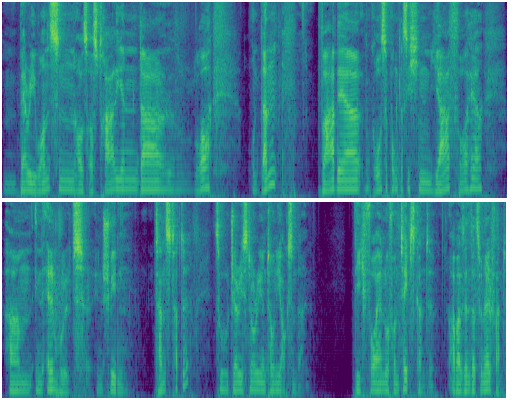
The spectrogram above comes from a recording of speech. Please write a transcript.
hm, Barry Wonson aus Australien da. Boah. Und dann war der große Punkt, dass ich ein Jahr vorher ähm, in Elmhult in Schweden tanzt hatte zu Jerry Story und Tony Oxendine, die ich vorher nur von Tapes kannte, aber sensationell fand.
